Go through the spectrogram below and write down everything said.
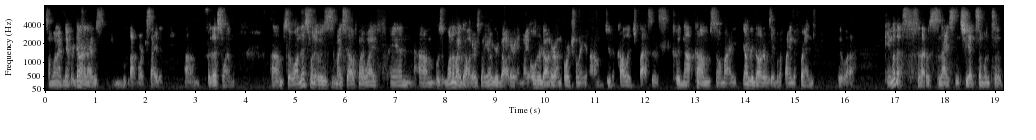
someone I've never done, I was a lot more excited um, for this one. Um, so on this one, it was myself, my wife, and um, was one of my daughters, my younger daughter, and my older daughter, unfortunately, um, due to college classes, could not come. So my younger daughter was able to find a friend who uh, came with us. So that was nice, and she had someone to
